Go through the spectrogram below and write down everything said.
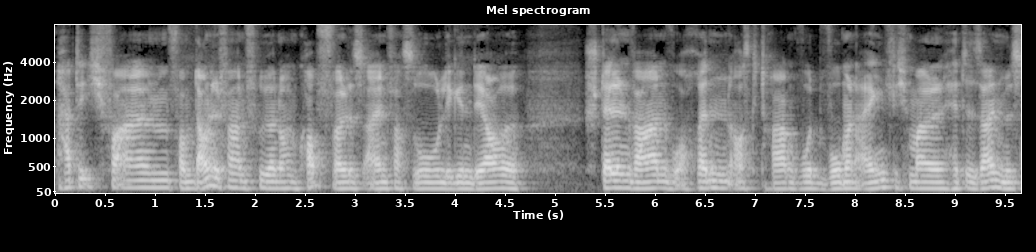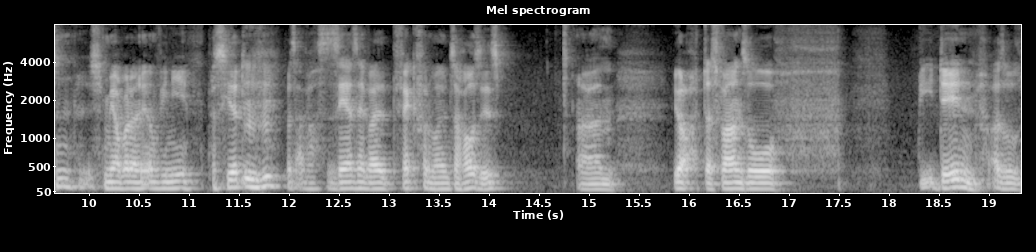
hatte ich vor allem vom Downhill-Fahren früher noch im Kopf, weil es einfach so legendäre Stellen waren, wo auch Rennen ausgetragen wurden, wo man eigentlich mal hätte sein müssen. Ist mir aber dann irgendwie nie passiert, mhm. weil es einfach sehr, sehr weit weg von meinem Zuhause ist. Ähm, ja, das waren so die Ideen. Also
